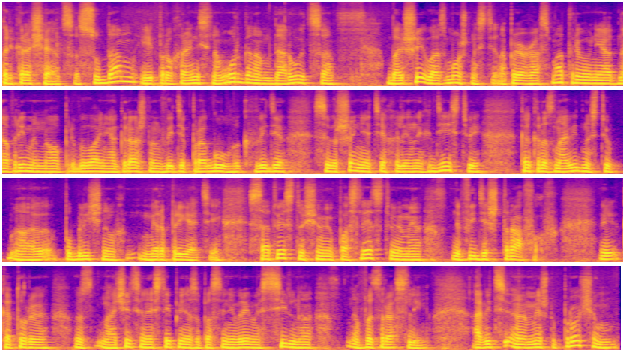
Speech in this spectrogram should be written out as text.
прекращаются судам и правоохранительным органам даруется большие возможности, например, рассматривания одновременного пребывания граждан в виде прогулок, в виде совершения тех или иных действий, как разновидностью э, публичных мероприятий, с соответствующими последствиями в виде штрафов, которые в значительной степени за последнее время сильно возросли. А ведь, э, между прочим,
